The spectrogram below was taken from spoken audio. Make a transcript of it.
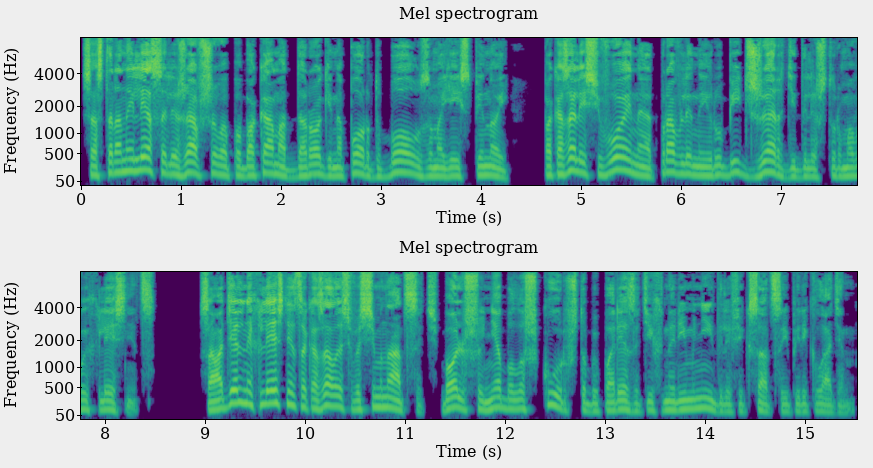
Со стороны леса, лежавшего по бокам от дороги на порт Боу за моей спиной, показались воины, отправленные рубить жерди для штурмовых лестниц. Самодельных лестниц оказалось 18, больше не было шкур, чтобы порезать их на ремни для фиксации перекладин.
